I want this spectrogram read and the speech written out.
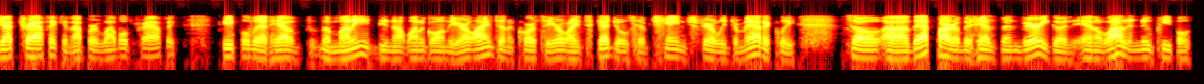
jet traffic and upper level traffic. People that have the money do not want to go on the airlines, and of course, the airline schedules have changed fairly dramatically. So uh, that part of it has been very good, and a lot of new people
